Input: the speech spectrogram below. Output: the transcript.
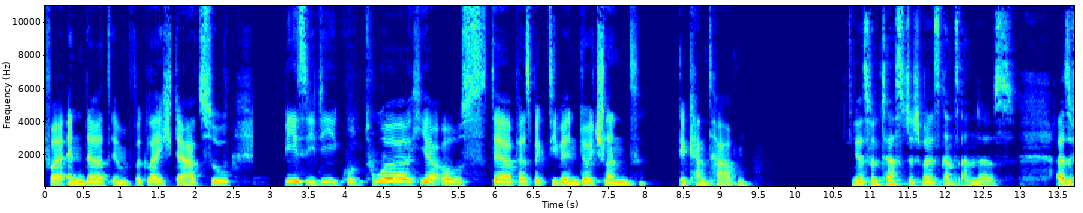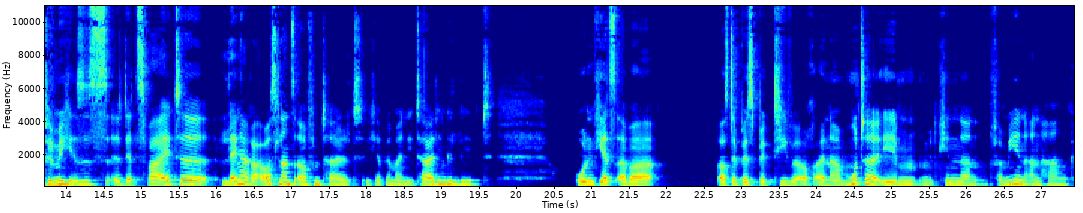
verändert im Vergleich dazu, wie Sie die Kultur hier aus der Perspektive in Deutschland gekannt haben? Ja, ist fantastisch, weil es ganz anders. Also für mich ist es äh, der zweite längere Auslandsaufenthalt. Ich habe ja mal in Italien gelebt und jetzt aber aus der Perspektive auch einer Mutter eben mit Kindern, Familienanhang.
